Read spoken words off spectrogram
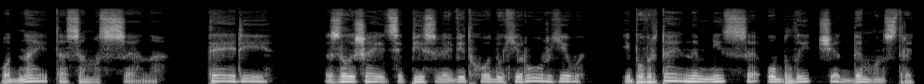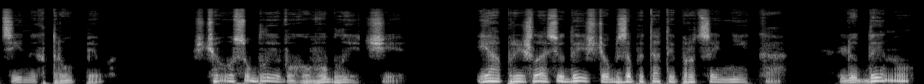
одна і та сама сцена. Террі залишається після відходу хірургів і повертає на місце обличчя демонстраційних трупів. Що особливого в обличчі? Я прийшла сюди, щоб запитати про це Ніка, людину,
